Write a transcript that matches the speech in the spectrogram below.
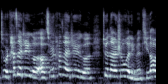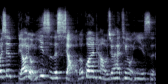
就是他在这个呃，其实他在这个倦怠社会里面提到一些比较有意思的小的观察，我觉得还挺有意思。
